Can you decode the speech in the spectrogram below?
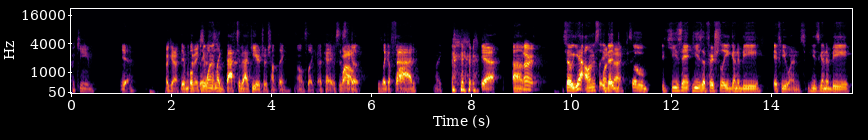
Hakeem. Yeah, Okay, they both they won it like back-to-back years or something. I was like, okay, it was just like a it was like a Wow. Like, Yeah. Um, All right. So yeah, honestly, that, so he's in, he's officially going to be if he wins, he's going to be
